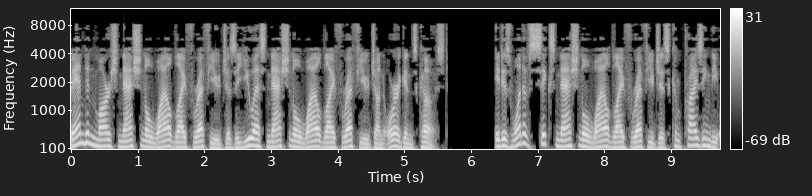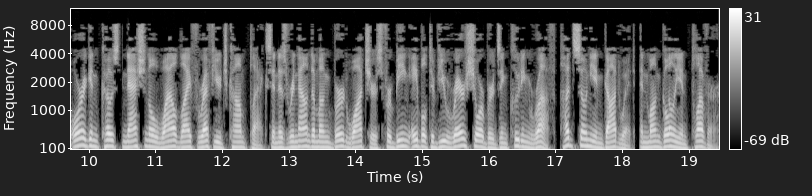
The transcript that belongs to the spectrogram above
Bandon Marsh National Wildlife Refuge is a U.S. national wildlife refuge on Oregon's coast. It is one of six national wildlife refuges comprising the Oregon Coast National Wildlife Refuge Complex and is renowned among bird watchers for being able to view rare shorebirds including ruff, Hudsonian godwit, and Mongolian plover.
